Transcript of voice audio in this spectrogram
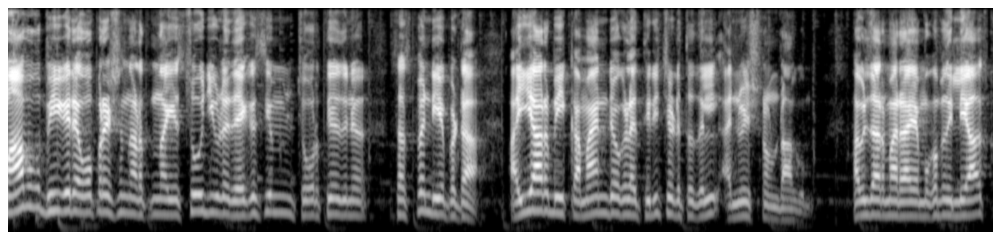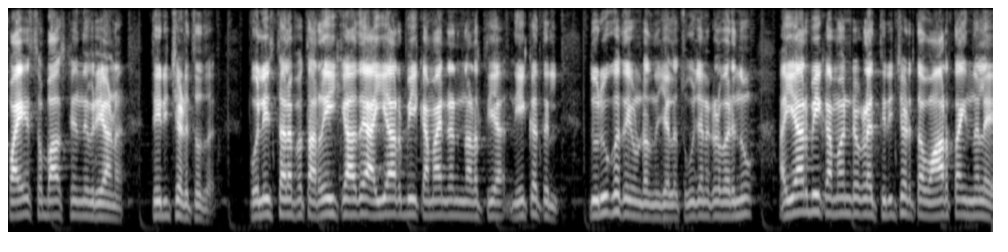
മാവോ ഭീകര ഓപ്പറേഷൻ നടത്തുന്ന എസ് ഒ ജിയുടെ രഹസ്യം ചോർത്തിയതിന് സസ്പെൻഡ് ചെയ്യപ്പെട്ട ഐ ആർ ബി കമാൻഡോകളെ തിരിച്ചെടുത്തതിൽ അന്വേഷണം ഉണ്ടാകും. ഹവിൽദാർമാരായ മുഹമ്മദ് ഇല്യാസ് പയ സെബാസ്റ്റ്യൻ എന്നിവരെയാണ് തിരിച്ചെടുത്തത്. പോലീസ് തലപ്പത്ത് അറിയിക്കാതെ ഐ ആർ ബി കമാൻഡർ നടത്തിയ നീക്കത്തിൽ ദുരൂഹതയുണ്ടെന്ന് ചില സൂചനകൾ വരുന്നു. ഐ ആർ ബി കമാൻഡോകളെ തിരിച്ചെടുത്ത വാർത്ത ഇന്നലെ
